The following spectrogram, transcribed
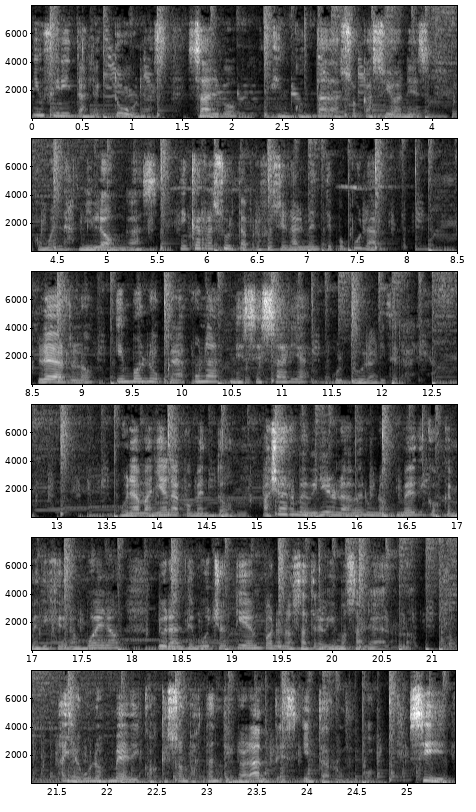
infinitas lecturas, salvo en contadas ocasiones, como en las milongas, en que resulta profesionalmente popular Leerlo involucra una necesaria cultura literaria. Una mañana comentó, ayer me vinieron a ver unos médicos que me dijeron, bueno, durante mucho tiempo no nos atrevimos a leerlo. Hay algunos médicos que son bastante ignorantes, interrumpo. Sí,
